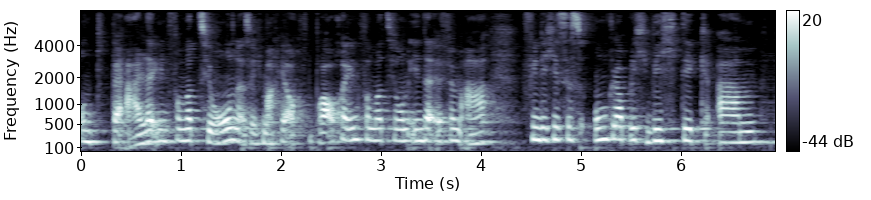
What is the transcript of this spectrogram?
und bei aller Information, also ich mache ja auch Verbraucherinformation in der FMA, finde ich, ist es unglaublich wichtig, ähm,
